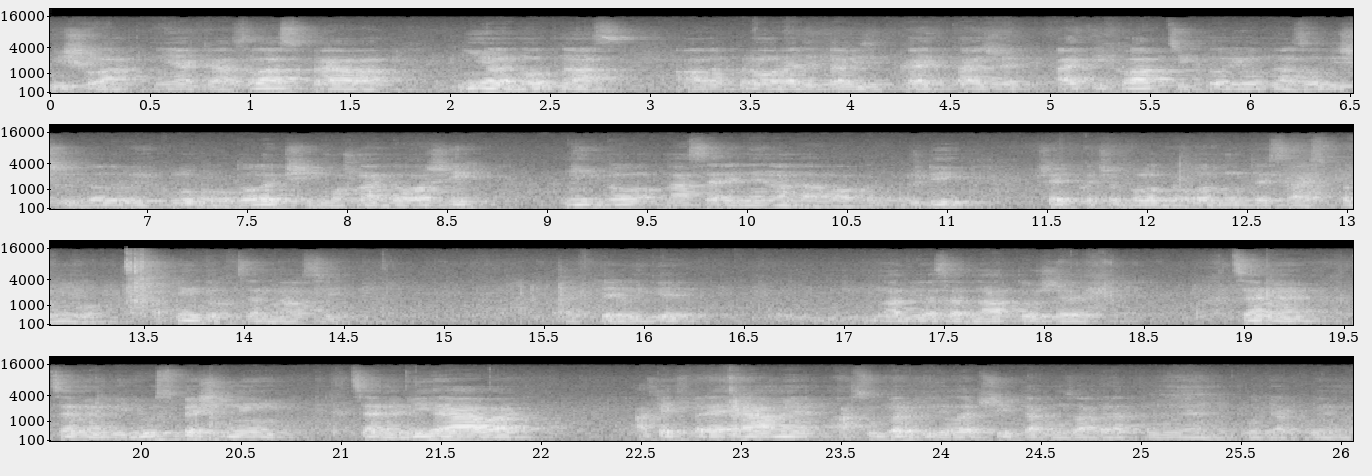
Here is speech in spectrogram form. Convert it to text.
vyšla nejaká zlá správa, nie len od nás, ale v prvom rade tá vizitka je tá, že aj tí chlapci, ktorí od nás odišli do druhých klubov, do lepších, možno aj do horších, nikto na sere nenadával. Vždy všetko, čo bolo dohodnuté, sa aj splnilo. A týmto chceme asi aj v tej lige naviazať na to, že chceme, chceme byť úspešní, chceme vyhrávať a keď prehráme a super bude lepší, tak mu zagratulujeme, poďakujeme,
